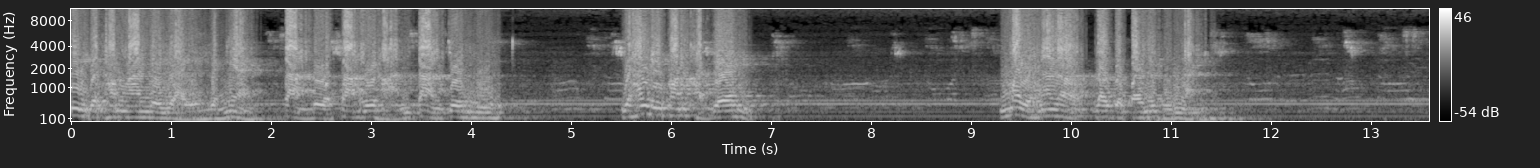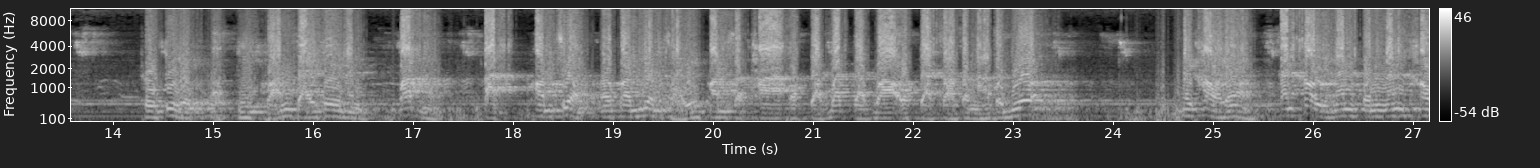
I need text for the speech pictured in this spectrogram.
ยิ่งจะทำงานใหญ่ๆอย่างเนี้ย สร้างโบสถ์สร้างวิหารสร้างเจดีย์อย่าให้มีความขัดแย้ง ไม่อย่างนั้นเราเราจะไปไม่ถึงไหนถูกที่เหลสกีดขวางใจด้วยมันปั๊บตัดความเชื่อมความเลื่อมใสความศรัทธาออกจากวัดจากวาออกจากศาสนาก็เยอะไม่เข้าแล้วการเข้าอย่างนั้นคนนั้นเข้า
